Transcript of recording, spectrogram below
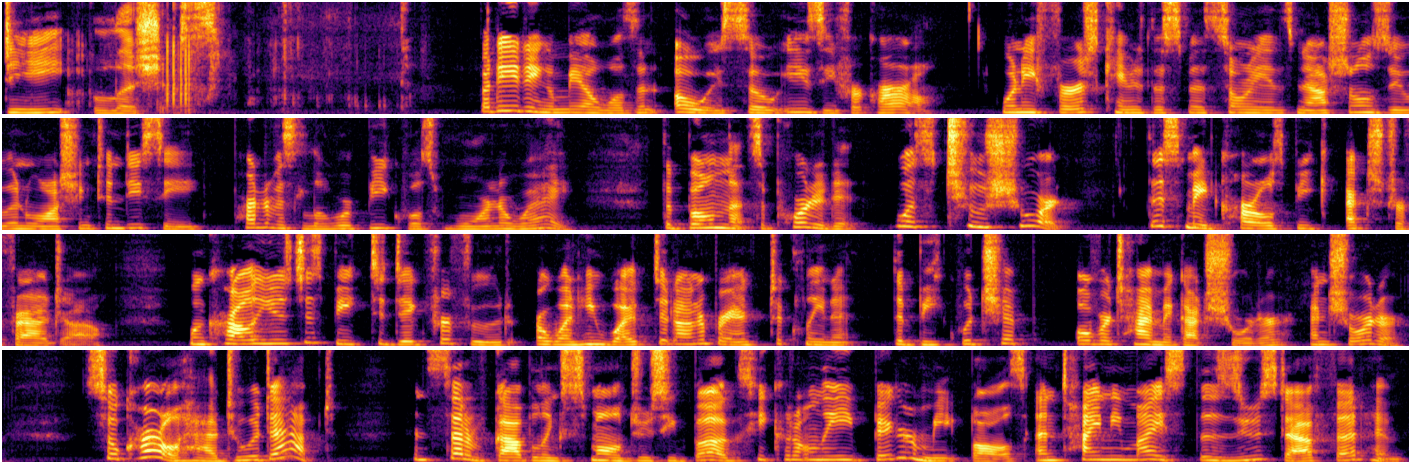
Delicious. But eating a meal wasn't always so easy for Karl. When he first came to the Smithsonian's National Zoo in Washington, D.C., part of his lower beak was worn away. The bone that supported it was too short. This made Karl's beak extra fragile. When Karl used his beak to dig for food, or when he wiped it on a branch to clean it, the beak would chip. Over time, it got shorter and shorter. So Karl had to adapt. Instead of gobbling small, juicy bugs, he could only eat bigger meatballs and tiny mice the zoo staff fed him.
